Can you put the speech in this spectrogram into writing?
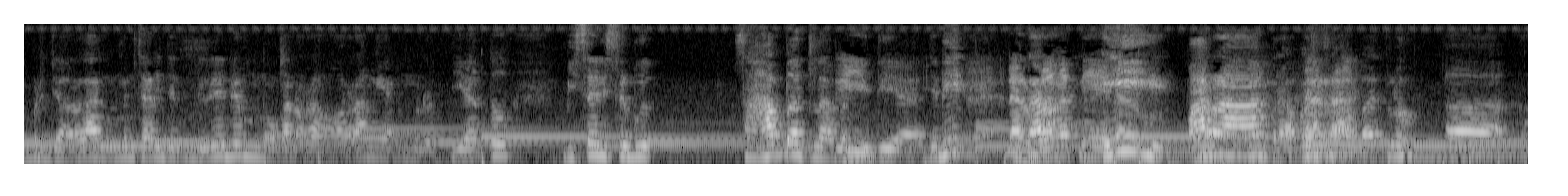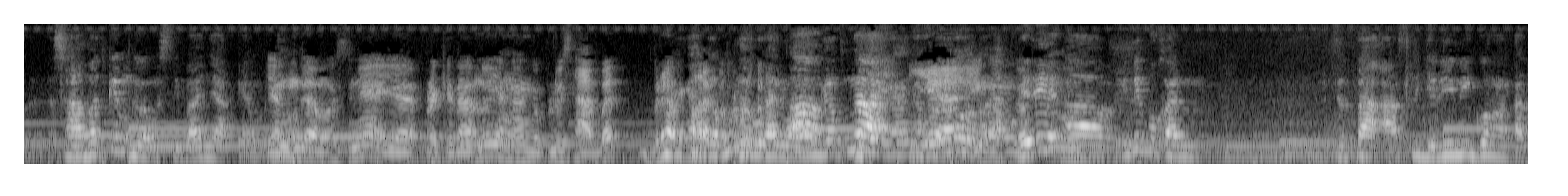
berjalan mencari jati dirinya dia menemukan orang-orang yang menurut dia tuh bisa disebut sahabat lah bagi dia jadi gila. dalam ntar- banget nih ih parah Berapa Parah. sahabat lu? Eh, sahabat kan nggak mesti banyak yang yang enggak maksudnya ya perkiraan lu yang nganggep lu sahabat berapa Yang anggap lu bukan lu Oh, anggap enggak. yang anggap Iya, lu. yang anggap. jadi lu. eh, ini bukan cerita asli jadi ini gue ngangkat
